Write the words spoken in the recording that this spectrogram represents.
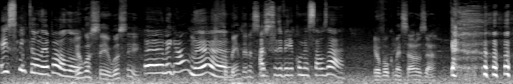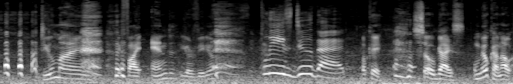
É isso aí então, né, Paulo? Eu gostei, eu gostei. É legal, né? Ficou bem interessante. Acho que você deveria começar a usar. Eu vou começar a usar. Do you mind if I end your video? Please do that. Ok. So, guys, o meu canal.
